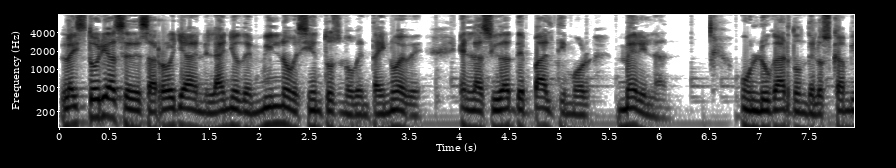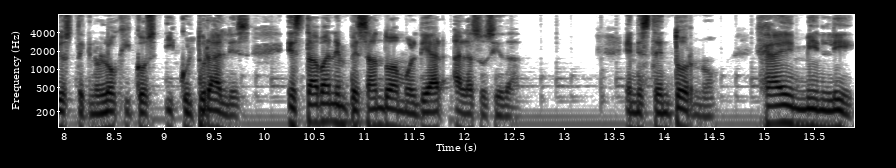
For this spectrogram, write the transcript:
La historia se desarrolla en el año de 1999 en la ciudad de Baltimore, Maryland, un lugar donde los cambios tecnológicos y culturales estaban empezando a moldear a la sociedad. En este entorno, Hae Min Lee,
